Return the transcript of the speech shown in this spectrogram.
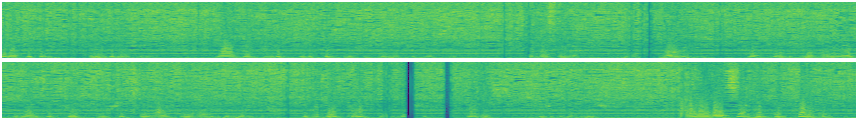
even African and international, was the view that these are the best elections conducted last year. The best election. Not really. Well, not, not unlike the ones that George Bush and say, I'll go high in The people of George Bush election, always speak of nomination. And on that side, you have got very competent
